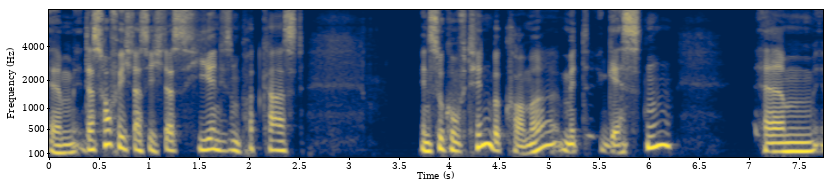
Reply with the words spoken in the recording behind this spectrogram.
ähm, das hoffe ich, dass ich das hier in diesem Podcast in Zukunft hinbekomme mit Gästen, ähm,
